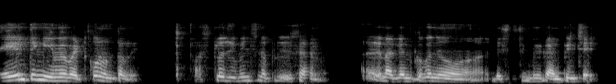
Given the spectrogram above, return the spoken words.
సేమ్ థింగ్ ఈమె పెట్టుకొని ఉంటది. ఫస్ట్లో చూపించినప్పుడు చూశాను. నాకు ఎందుకో కొంచెం డిస్టింగ్గా కనిపించాయి.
